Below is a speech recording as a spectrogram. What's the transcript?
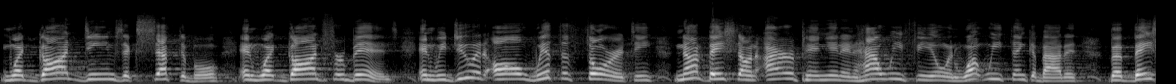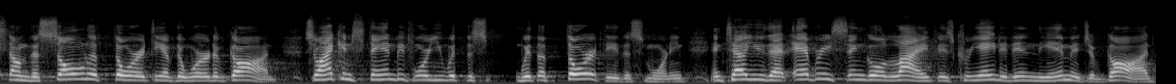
what God deems acceptable and what God forbids. And we do it all with authority, not based on our opinion and how we feel and what we think about it, but based on the sole authority of the Word of God. So I can stand before you with the with authority this morning and tell you that every single life is created in the image of God,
